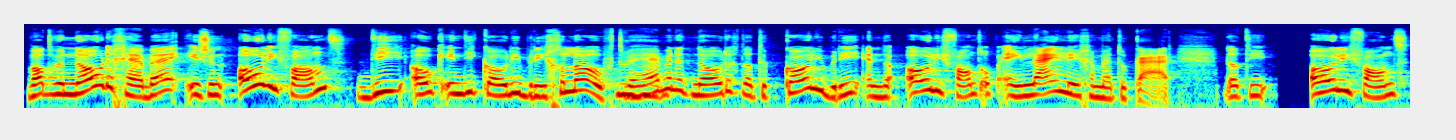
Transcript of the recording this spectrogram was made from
Wat we nodig hebben is een olifant die ook in die kolibrie gelooft. We Mhm. hebben het nodig dat de kolibrie en de olifant op één lijn liggen met elkaar. Dat die olifant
